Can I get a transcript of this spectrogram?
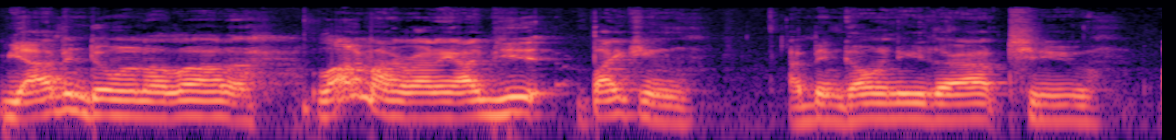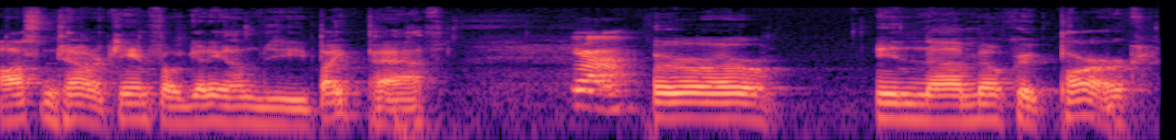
Yeah i've been doing a lot of a lot of my running. I've biking I've been going either out to Austintown or Canfield, getting on the bike path. Yeah. Or in uh, Mill Creek Park.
